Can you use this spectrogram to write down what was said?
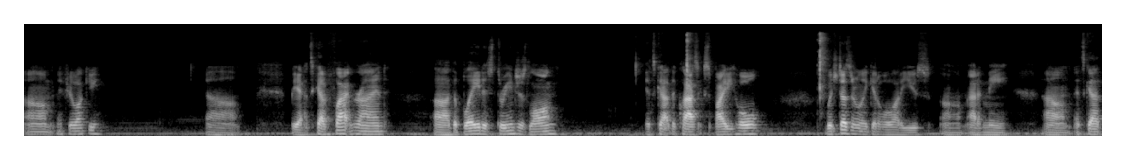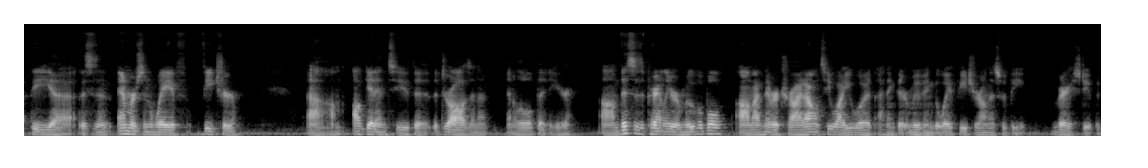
um, if you're lucky. Um, but yeah, it's got a flat grind. Uh, the blade is three inches long. It's got the classic Spidey hole, which doesn't really get a whole lot of use um, out of me. Um, it's got the, uh, this is an Emerson Wave feature. Um, I'll get into the, the draws in a, in a little bit here. Um, this is apparently removable. Um, I've never tried. I don't see why you would. I think that removing the wave feature on this would be very stupid.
